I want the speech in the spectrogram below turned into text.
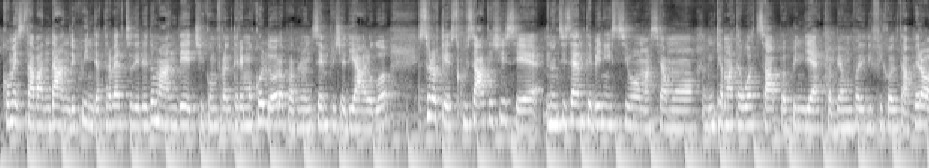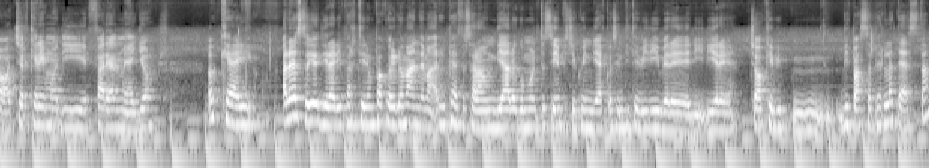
come stava andando e quindi attraverso delle domande ci confronteremo con loro proprio in un semplice dialogo. Solo che scusateci se non si sente benissimo, ma siamo in chiamata WhatsApp, quindi ecco, abbiamo un po' di difficoltà, però cercheremo di fare al meglio. Ok, adesso io direi di partire un po' con le domande, ma ripeto, sarà un dialogo molto semplice, quindi ecco, sentitevi libere di dire ciò che vi, mm, vi passa per la testa.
